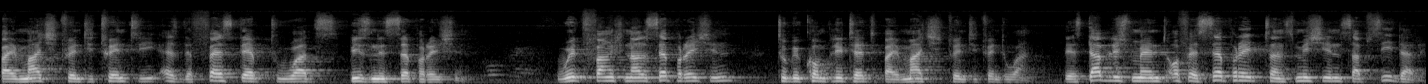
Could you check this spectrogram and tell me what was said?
by March 2020 as the first step towards business separation, with functional separation to be completed by March 2021. The establishment of a separate transmission subsidiary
